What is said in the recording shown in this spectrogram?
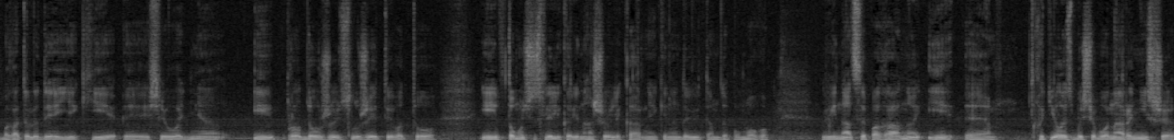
багато людей, які е, сьогодні і продовжують служити в АТО, і в тому числі лікарі нашої лікарні, які надають там допомогу. Війна це погано, і е, хотілося б, щоб вона раніше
